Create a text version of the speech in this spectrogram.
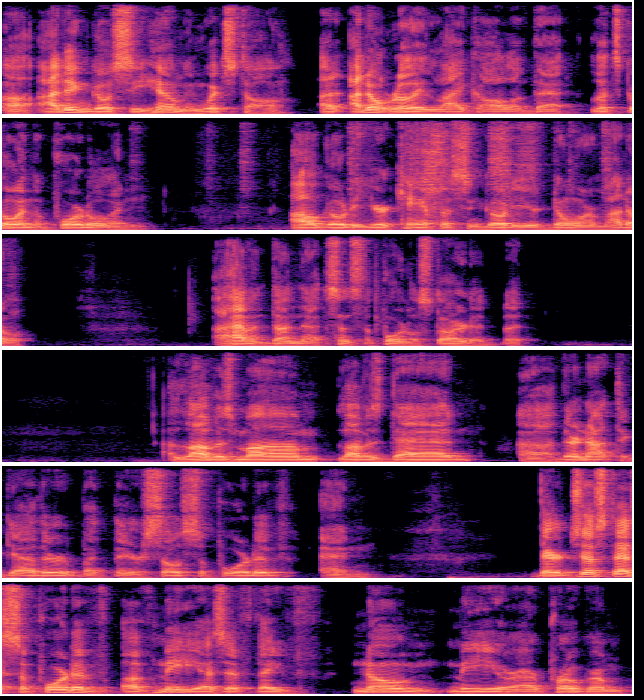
Uh, I didn't go see him in Wichita. I, I don't really like all of that. Let's go in the portal and I'll go to your campus and go to your dorm. I don't. I haven't done that since the portal started, but I love his mom, love his dad. Uh, they're not together, but they're so supportive and they're just as supportive of me as if they've known me or our program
